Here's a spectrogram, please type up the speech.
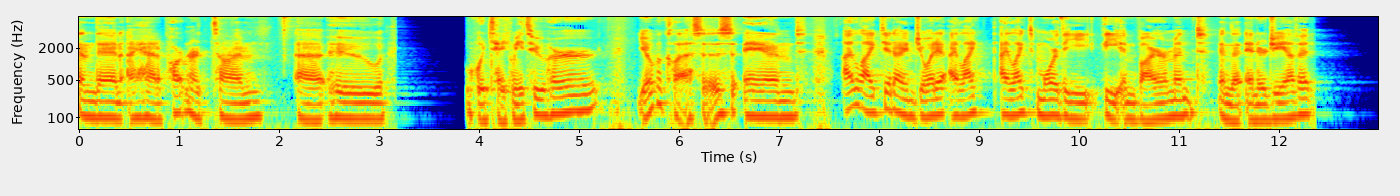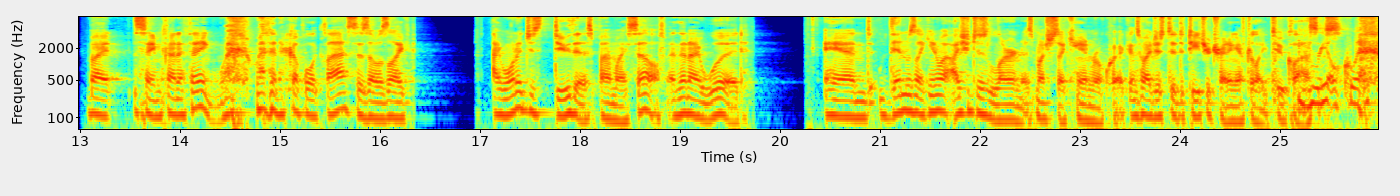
And then I had a partner at the time uh, who would take me to her yoga classes and I liked it I enjoyed it I liked I liked more the the environment and the energy of it but same kind of thing within a couple of classes I was like I want to just do this by myself and then I would and then was like, you know what, I should just learn as much as I can real quick. And so I just did the teacher training after like two classes. Real quick.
